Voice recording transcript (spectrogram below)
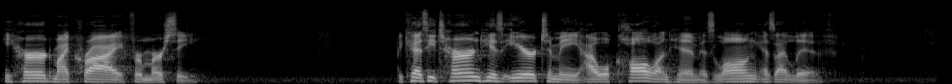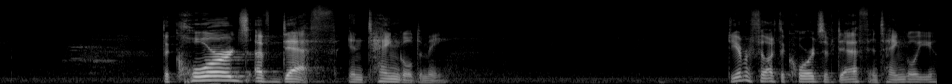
He heard my cry for mercy. Because he turned his ear to me, I will call on him as long as I live. The cords of death entangled me. Do you ever feel like the cords of death entangle you?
